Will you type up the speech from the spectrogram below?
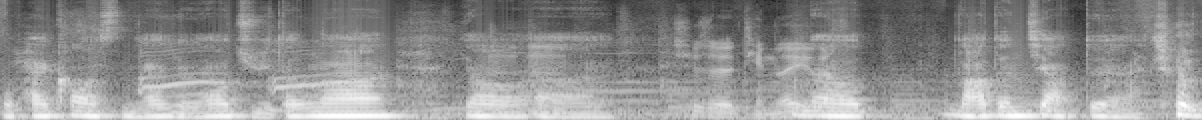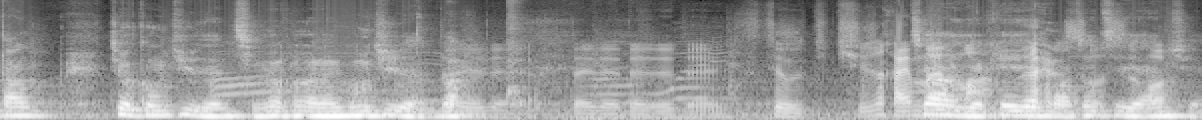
我拍 cos，你看有人要举灯啊，要啊，其实挺累的。那拿灯架，对啊，就当就工具人，请个朋友来工具人吧。对对对对对对对，就其实还这样也可以保证自己安全。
